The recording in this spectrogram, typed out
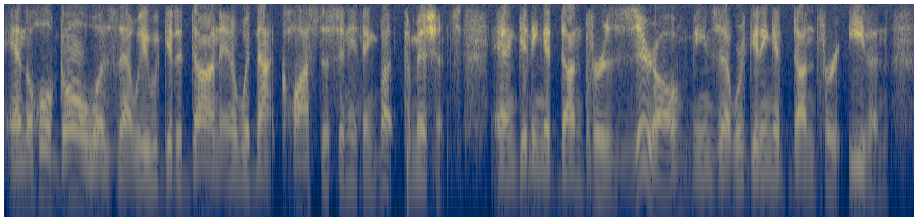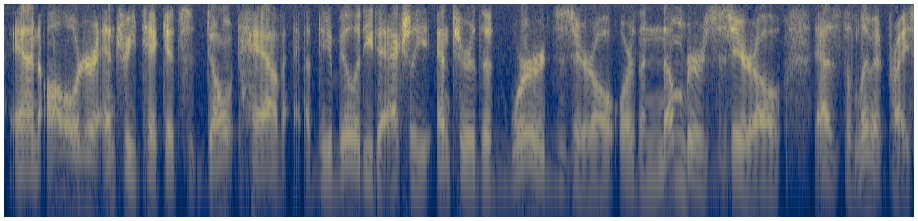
And the whole goal was that we would get it done and it would not cost us anything but commissions. And getting it done for zero means that we're getting it done for even. And all order entry tickets don't have the ability to actually enter the word zero or the number zero as the limit price.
